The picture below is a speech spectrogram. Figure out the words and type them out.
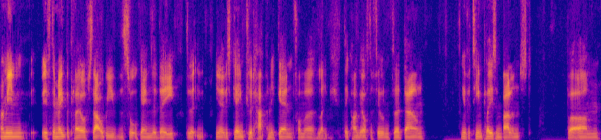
I mean, if they make the playoffs, that will be the sort of game that they that you know this game could happen again from a like they can't get off the field and third down if a team plays imbalanced. But um,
